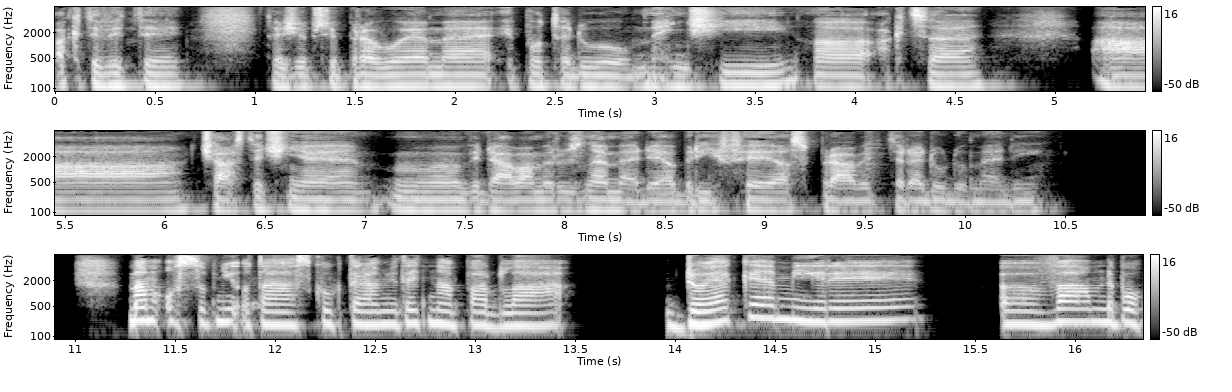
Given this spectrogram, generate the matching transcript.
aktivity, takže připravujeme i po TEDu menší uh, akce a částečně um, vydáváme různé média briefy a zprávy, které jdou do médií. Mám osobní otázku, která mě teď napadla. Do jaké míry vám, nebo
